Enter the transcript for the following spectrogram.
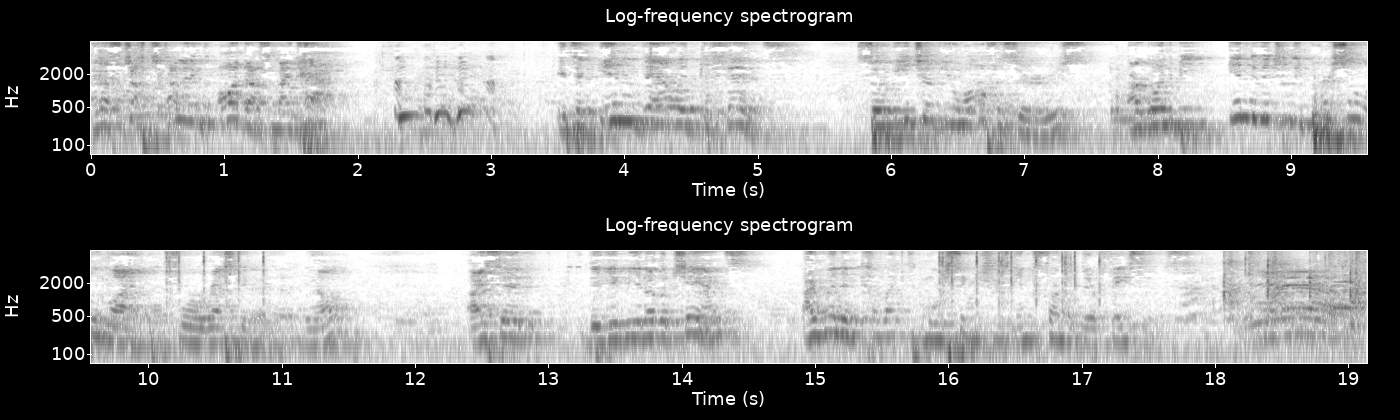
I was just following orders, mein Herr. It's an invalid defense. So each of you officers are going to be individually, personally liable for arresting me. Well, I said, they gave me another chance. I went and collected more signatures in front of their faces. Yeah.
